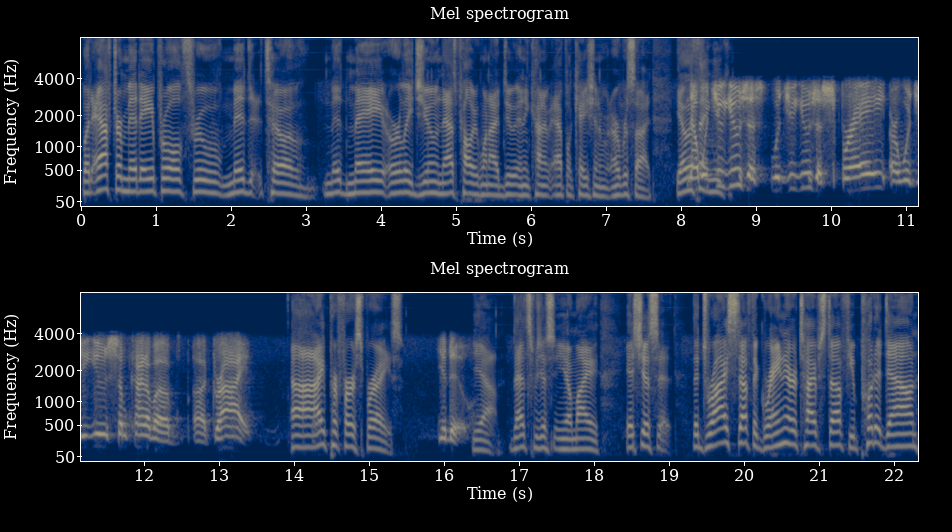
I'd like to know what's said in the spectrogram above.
But after mid-April through mid to mid-May, early June, that's probably when I do any kind of application of an herbicide. The other Now, thing would you use a would you use a spray or would you use some kind of a, a dry? uh, I prefer sprays. You do. Yeah, that's just you know my. It's just uh, the dry stuff, the granular type stuff. You put it down,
